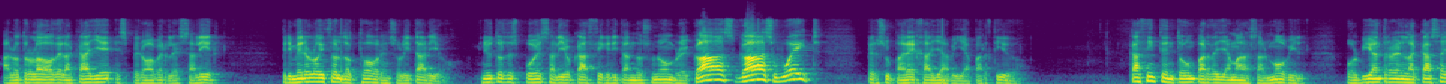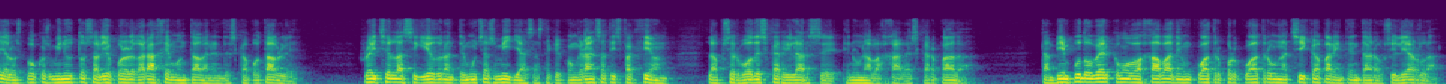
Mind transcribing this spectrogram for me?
Al otro lado de la calle esperó a verles salir. Primero lo hizo el doctor en solitario. Minutos después salió Cathy gritando su nombre. Gus, Gus, wait pero su pareja ya había partido. Cathy intentó un par de llamadas al móvil, volvió a entrar en la casa y a los pocos minutos salió por el garaje montada en el descapotable. Rachel la siguió durante muchas millas hasta que con gran satisfacción la observó descarrilarse en una bajada escarpada. También pudo ver cómo bajaba de un 4x4 una chica para intentar auxiliarla.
